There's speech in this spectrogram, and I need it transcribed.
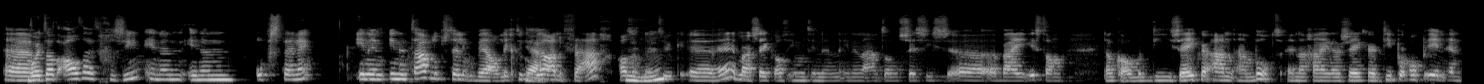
ehm, Wordt dat altijd gezien in een, in een opstelling? in, een, in een tafelopstelling wel. Ligt natuurlijk Ja. wel aan de vraag. Als het Mhm. natuurlijk, eh, hè, maar zeker als iemand in een, in een aantal sessies eh, bij je is, dan, dan komen die zeker aan, aan bod. En dan ga je daar zeker dieper op in. En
